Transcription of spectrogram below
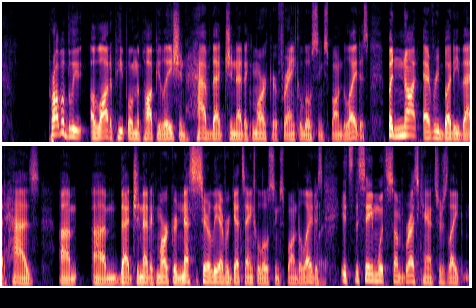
probably a lot of people in the population have that genetic marker for ankylosing spondylitis, but not everybody that has um, um, that genetic marker necessarily ever gets ankylosing spondylitis. It's the same with some breast cancers like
